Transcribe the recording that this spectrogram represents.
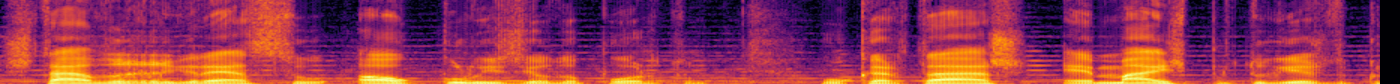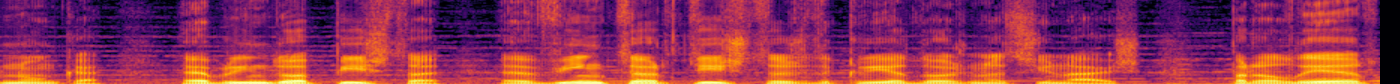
está de regresso ao Coliseu do Porto. O cartaz é mais português do que nunca, abrindo a pista a 20 artistas de criadores nacionais, para ler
